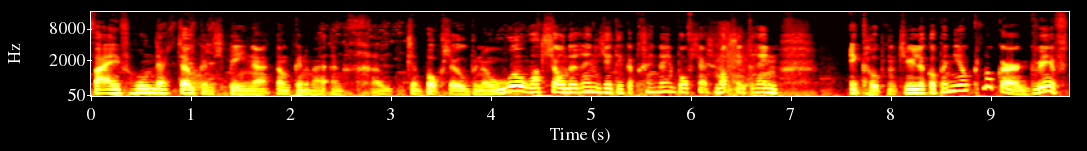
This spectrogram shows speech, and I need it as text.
500 tokens spinnen. Dan kunnen we een grote box openen. Wow, wat zal erin zitten? Ik heb geen idee, bofsters. Wat zit erin? Ik hoop natuurlijk op een nieuw knokker. Griff.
